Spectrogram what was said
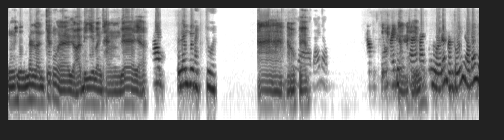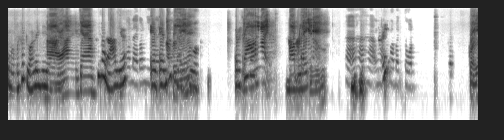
Hiên nó lên chức là gọi BG bằng thằng ghê vậy? Lê Duy bạch tuột. À ok. Là chịu hai đứa hai con người đó bằng tuổi nhau đó nhưng mà mình thích gọi Duy trời ơi cha. Nó là gì gì em em hợp thích lý đấy. Em rồi hợp lý này hả hả hả là bạch tuộc quỷ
